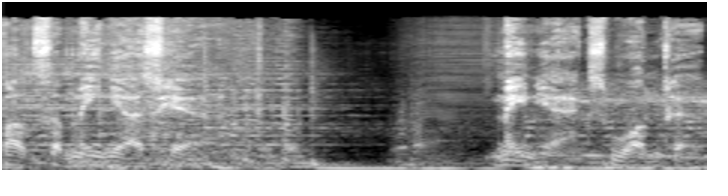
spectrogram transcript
Pulsar Mania is here. Maniacs Wanted.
